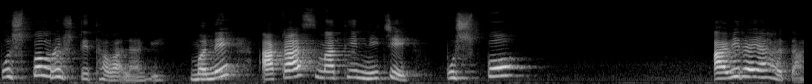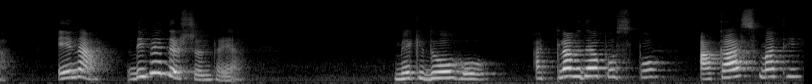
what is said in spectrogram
પુષ્પવૃષ્ટિ થવા લાગી. મને આકાશમાંથી નીચે પુષ્પો આવી રહ્યા હતા. એના દિવ્ય દર્શન થયા. મેં કીધું, ઓહો, આટલા બધા પુષ્પો આકાશમાંથી,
